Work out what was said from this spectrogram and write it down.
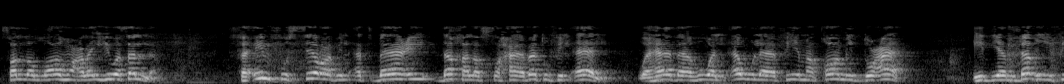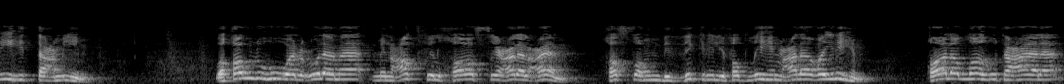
صلى الله عليه وسلم. فإن فسر بالأتباع دخل الصحابة في الآل وهذا هو الأولى في مقام الدعاء. إذ ينبغي فيه التعميم. وقوله والعلماء من عطف الخاص على العام خصهم بالذكر لفضلهم على غيرهم. قال الله تعالى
